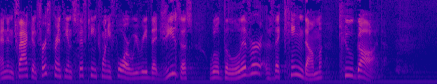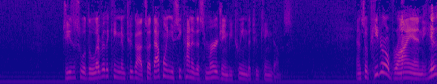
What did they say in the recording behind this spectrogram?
And in fact, in 1 Corinthians 15:24, we read that Jesus will deliver the kingdom to God. Jesus will deliver the kingdom to God. So at that point, you see kind of this merging between the two kingdoms. And so Peter O'Brien, his,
